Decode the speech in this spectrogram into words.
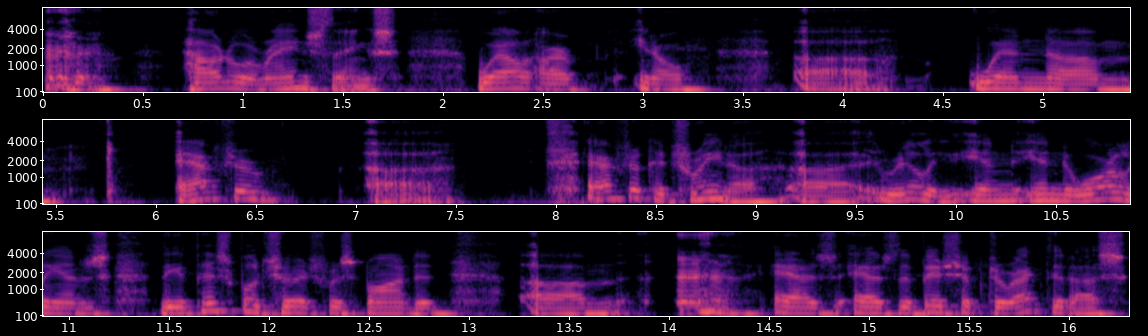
how to arrange things. Well, our you know uh, when um, after uh, after Katrina, uh, really in, in New Orleans, the Episcopal Church responded um, as as the bishop directed us,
